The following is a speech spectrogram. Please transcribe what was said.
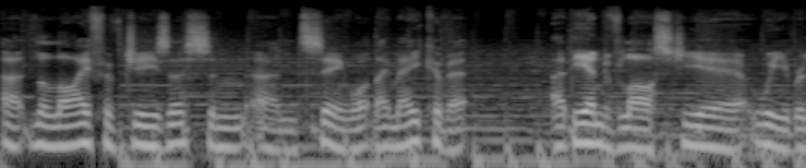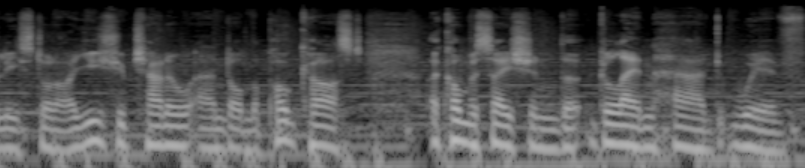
at the life of Jesus and, and seeing what they make of it. At the end of last year, we released on our YouTube channel and on the podcast a conversation that Glen had with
